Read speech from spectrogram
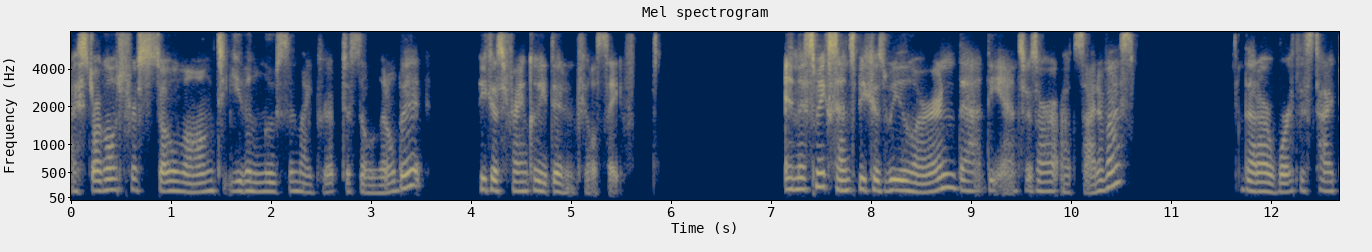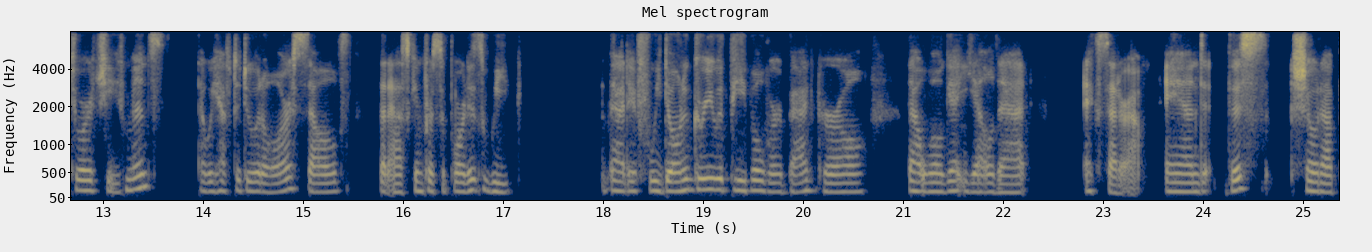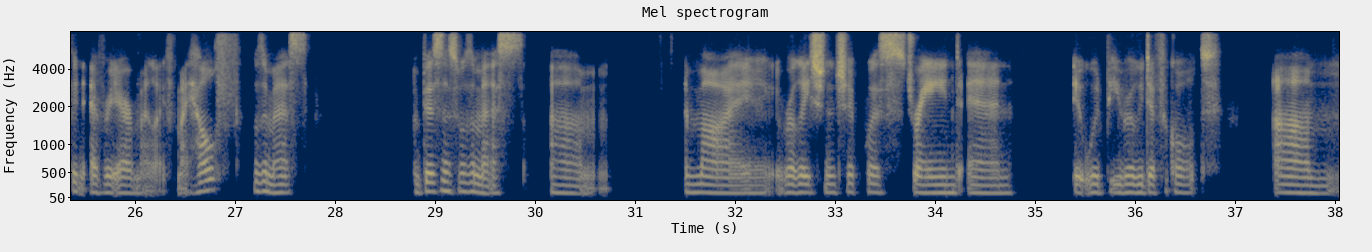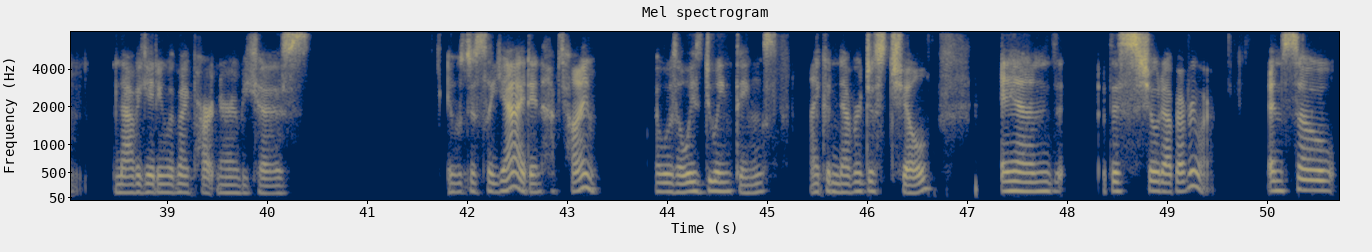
I struggled for so long to even loosen my grip just a little bit because, frankly, it didn't feel safe. And this makes sense because we learn that the answers are outside of us, that our worth is tied to our achievements, that we have to do it all ourselves, that asking for support is weak, that if we don't agree with people, we're a bad girl, that we'll get yelled at, etc. And this showed up in every area of my life. My health was a mess. Business was a mess. Um, my relationship was strained and it would be really difficult um, navigating with my partner because it was just like, yeah, I didn't have time. I was always doing things I could never just chill. And this showed up everywhere. And so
